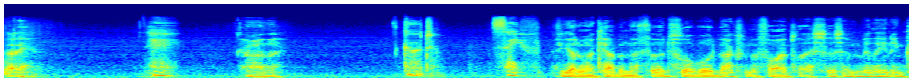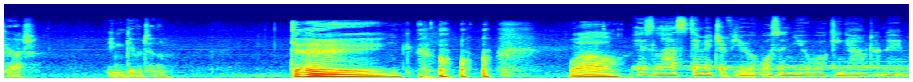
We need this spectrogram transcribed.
Hey, Hey, how are they? good. Safe. If you go to my cabin, the third floorboard back from the fireplace, there's a million in cash. You can give it to them. Dang. wow. His last image of you wasn't you walking out on him.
